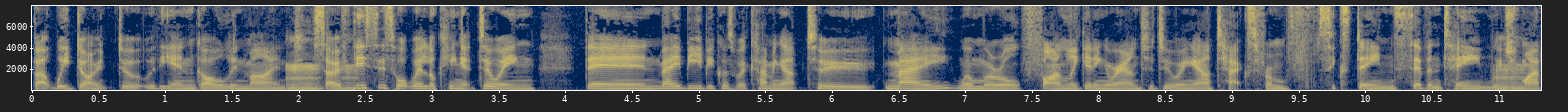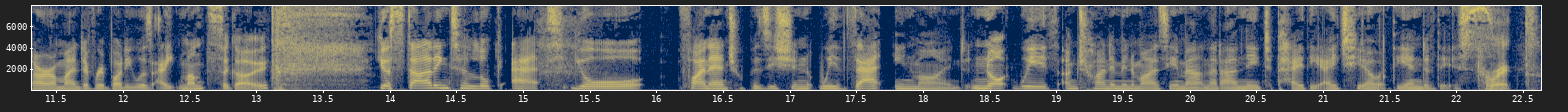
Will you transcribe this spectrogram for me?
but we don't do it with the end goal in mind. Mm, so if mm. this is what we're looking at doing, then maybe because we're coming up to May when we're all finally getting around to doing our tax from 16, 17, which might I remind everybody was eight months ago, you're starting to look at your financial position with that in mind, not with I'm trying to minimise the amount that I need to pay the ATO at the end of this. Correct.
